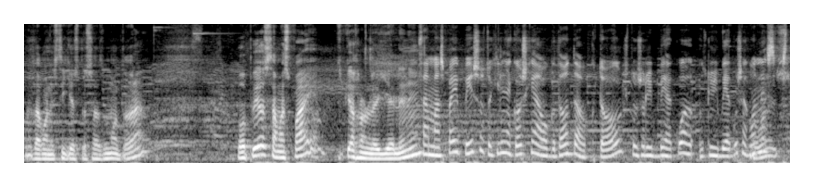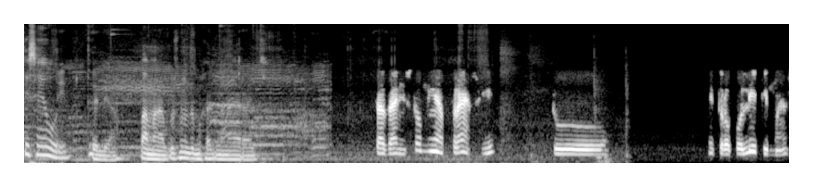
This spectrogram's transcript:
πρωταγωνιστή και στο σασμό τώρα, ο οποίος θα μας πάει. Σε ποια χρονολογία, Ελένη; Θα μας πάει πίσω το 1988 στους Ολυμπιακού Αγώνες στη Σεούλ. Τέλεια. Πάμε να ακούσουμε το Μιχάλη Μεναεράκη. Θα δανειστώ μία φράση του Μητροπολίτη μας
